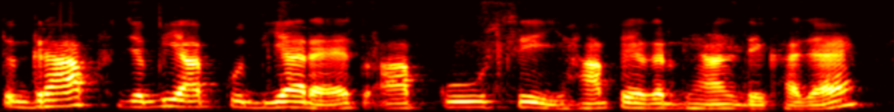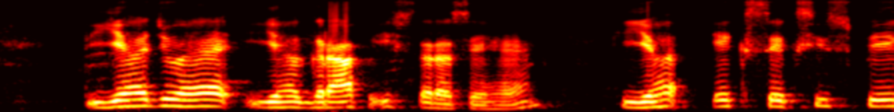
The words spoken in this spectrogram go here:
तो ग्राफ जब भी आपको दिया रहे तो आपको उससे यहाँ पे अगर ध्यान देखा जाए तो यह जो है, यह ग्राफ इस तरह से है कि यह एक्स एक्सिस पे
